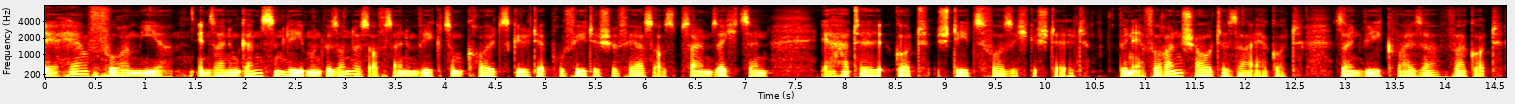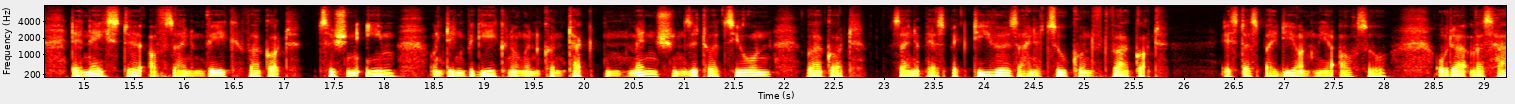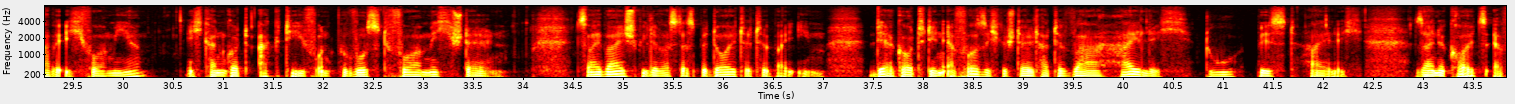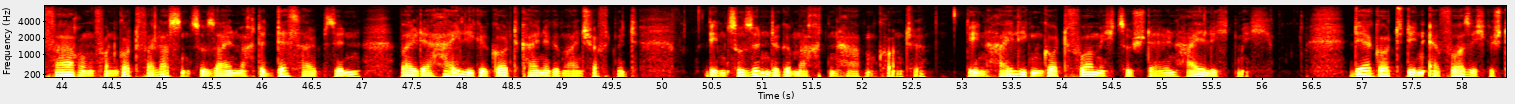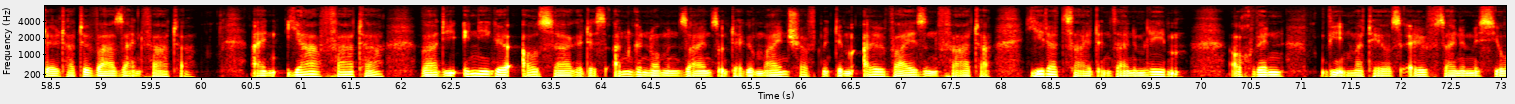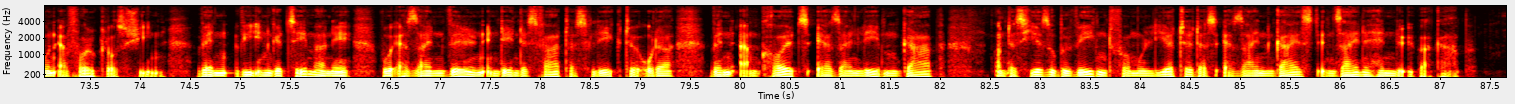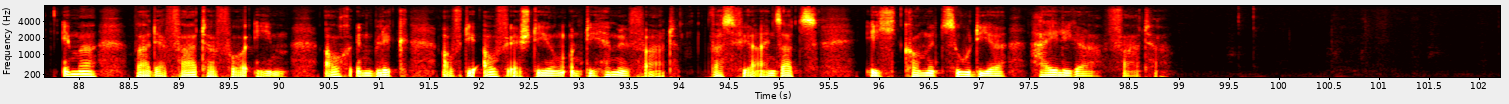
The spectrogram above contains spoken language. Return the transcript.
Der Herr vor mir. In seinem ganzen Leben und besonders auf seinem Weg zum Kreuz gilt der prophetische Vers aus Psalm 16, er hatte Gott stets vor sich gestellt. Wenn er voranschaute, sah er Gott. Sein Wegweiser war Gott. Der Nächste auf seinem Weg war Gott. Zwischen ihm und den Begegnungen, Kontakten, Menschen, Situationen war Gott. Seine Perspektive, seine Zukunft war Gott. Ist das bei dir und mir auch so? Oder was habe ich vor mir? Ich kann Gott aktiv und bewusst vor mich stellen. Zwei Beispiele, was das bedeutete bei ihm. Der Gott, den er vor sich gestellt hatte, war heilig. Du bist heilig. Seine Kreuzerfahrung von Gott verlassen zu sein, machte deshalb Sinn, weil der heilige Gott keine Gemeinschaft mit dem zur Sünde gemachten haben konnte. Den heiligen Gott vor mich zu stellen, heiligt mich. Der Gott, den er vor sich gestellt hatte, war sein Vater. Ein Ja, Vater war die innige Aussage des Angenommenseins und der Gemeinschaft mit dem allweisen Vater jederzeit in seinem Leben, auch wenn, wie in Matthäus 11, seine Mission erfolglos schien, wenn, wie in Gethsemane, wo er seinen Willen in den des Vaters legte, oder wenn am Kreuz er sein Leben gab, und das hier so bewegend formulierte, dass er seinen Geist in seine Hände übergab. Immer war der Vater vor ihm, auch im Blick auf die Auferstehung und die Himmelfahrt. Was für ein Satz. Ich komme zu dir, heiliger Vater.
